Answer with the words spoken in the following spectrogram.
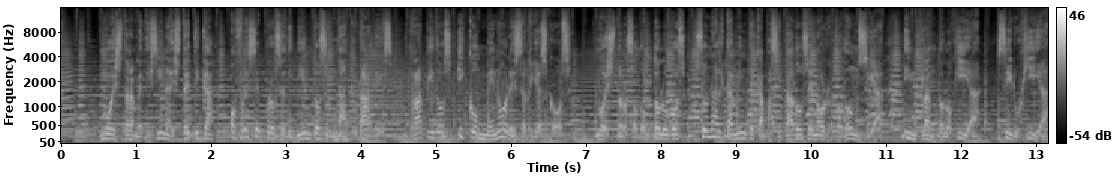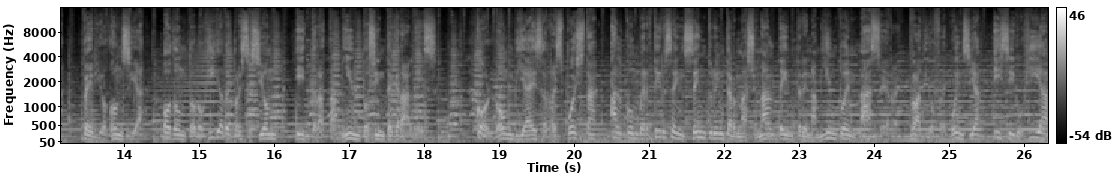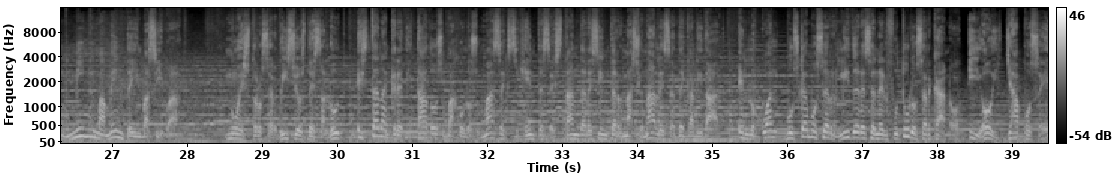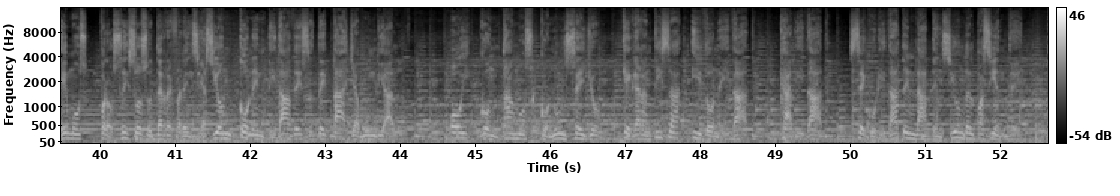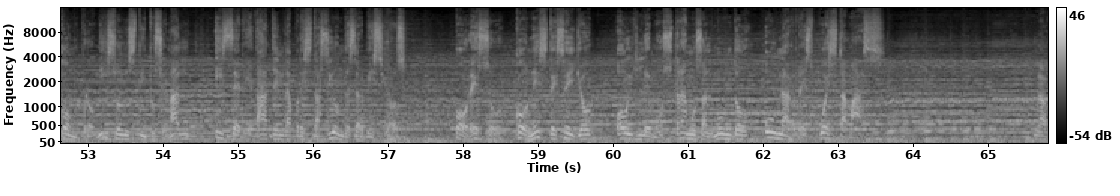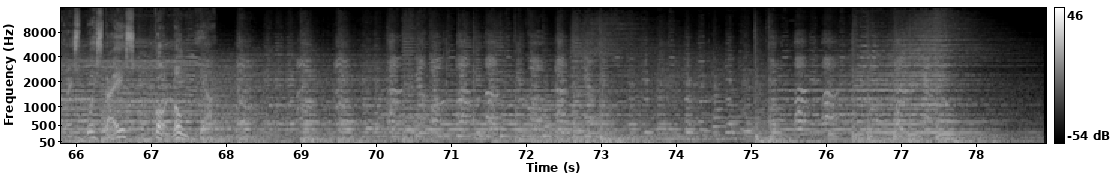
Nuestra medicina estética ofrece procedimientos naturales, rápidos y con menores riesgos. Nuestros odontólogos son altamente capacitados en ortodoncia, implantología, cirugía, periodoncia, odontología de precisión y tratamientos integrales. Colombia es respuesta al convertirse en Centro Internacional de Entrenamiento en Láser, Radiofrecuencia y Cirugía Mínimamente Invasiva. Nuestros servicios de salud están acreditados bajo los más exigentes estándares internacionales de calidad, en lo cual buscamos ser líderes en el futuro cercano y hoy ya poseemos procesos de referenciación con entidades de talla mundial. Hoy contamos con un sello que garantiza idoneidad, calidad, seguridad en la atención del paciente, compromiso institucional y seriedad en la prestación de servicios. Por eso, con este sello, hoy le mostramos al mundo una respuesta más. La respuesta es Colombia.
